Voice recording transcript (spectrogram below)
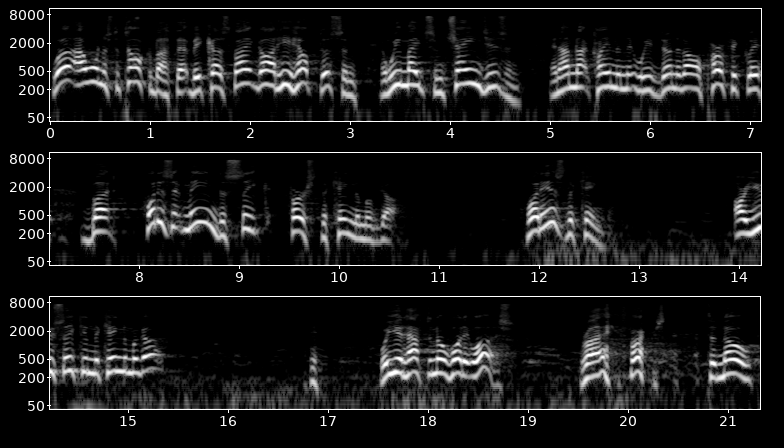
Well, I want us to talk about that because thank God he helped us and, and we made some changes and and I'm not claiming that we've done it all perfectly, but what does it mean to seek first the kingdom of God? What is the kingdom? Are you seeking the kingdom of God? Well, you'd have to know what it was, right? First, to know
